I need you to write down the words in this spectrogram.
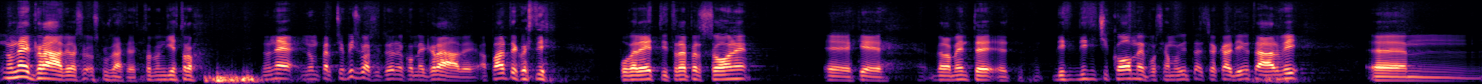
non, è grave, scusate, torno indietro, non, è, non, percepisco la situazione come grave, a parte questi poveretti, tre persone, eh, che veramente, eh, diteci come, possiamo cercare di aiutarvi, ehm,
